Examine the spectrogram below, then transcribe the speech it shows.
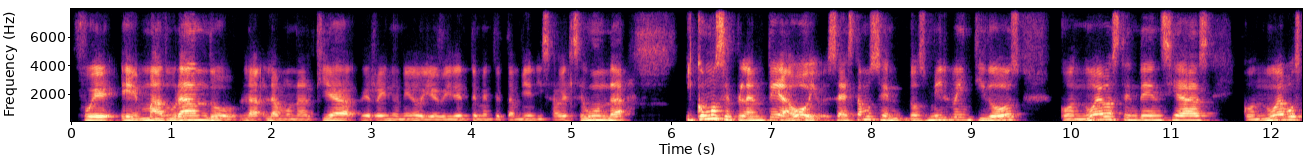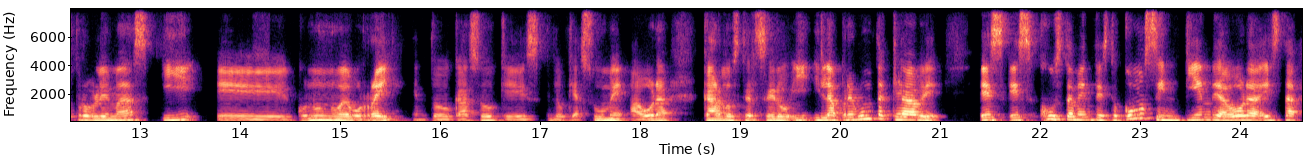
fue eh, madurando la, monarquía de Reino Unido y evidentemente también Isabel II ¿Y cómo se plantea hoy? O sea, estamos en 2022 con nuevas tendencias, con nuevos problemas y eh, con un nuevo rey, en todo caso, que es lo que asume ahora Carlos III. Y, la pregunta clave es, es, justamente esto, ¿cómo se entiende ahora esta,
